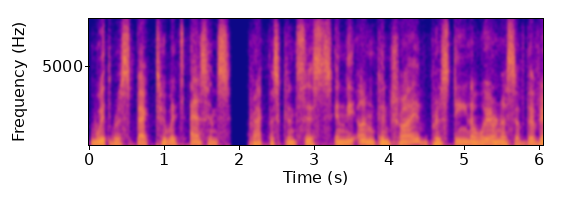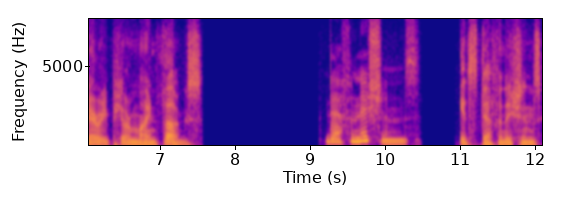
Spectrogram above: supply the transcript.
With respect to its essence, practice consists in the uncontrived pristine awareness of the very pure mind thugs. Definitions. Its definitions,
